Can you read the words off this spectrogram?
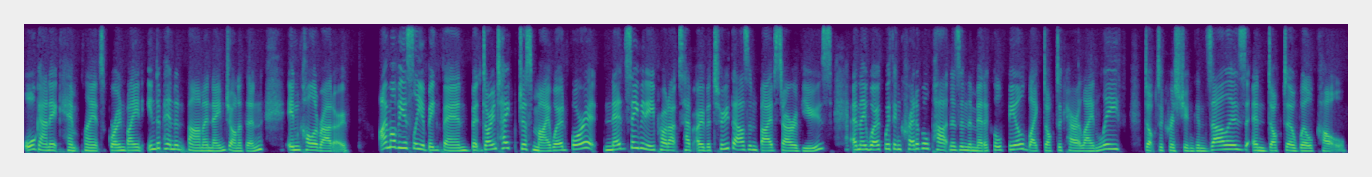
organic hemp plants grown by an independent farmer named Jonathan in Colorado. I'm obviously a big fan, but don't take just my word for it. Ned CBD products have over 2,000 five star reviews, and they work with incredible partners in the medical field like Dr. Caroline Leaf, Dr. Christian Gonzalez, and Dr. Will Cole.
